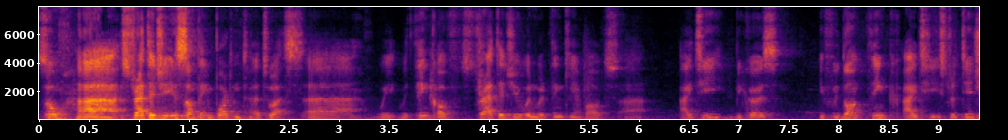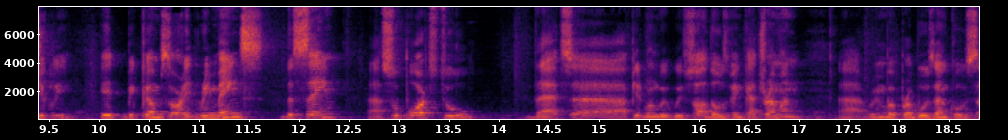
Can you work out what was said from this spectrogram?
So, uh, strategy is something important uh, to us. Uh, we, we think of strategy when we're thinking about uh, IT because if we don't think IT strategically, it becomes or it remains the same uh, support tool that uh, appeared when we, we, saw those Venkatraman, remember Prabhu's uncle's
